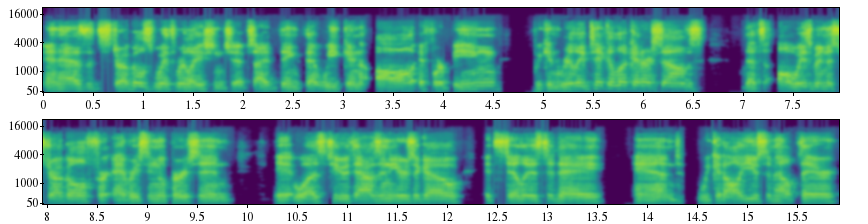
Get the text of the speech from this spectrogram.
and has its struggles with relationships. I think that we can all, if we're being, if we can really take a look at ourselves. That's always been a struggle for every single person. It was 2,000 years ago. It still is today. And we could all use some help there.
